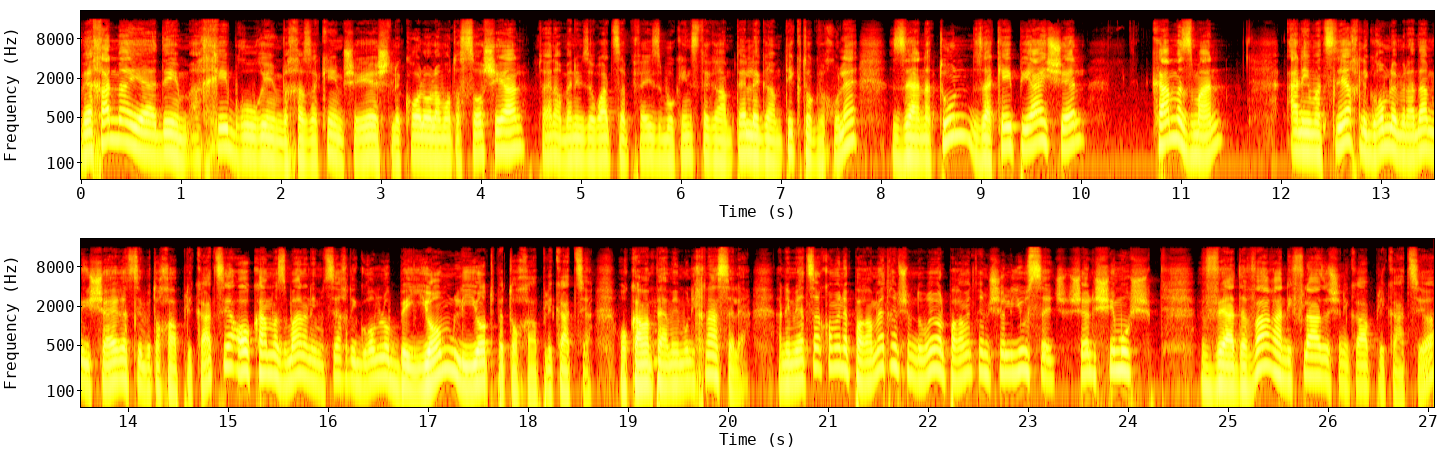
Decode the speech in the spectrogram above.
ואחד מהיעדים הכי ברורים וחזקים שיש לכל עולמות ה social, בסדר, בין אם זה וואטסאפ, פייסבוק, אינסטגרם, טלגרם, טיק טוק וכולי, זה הנתון, זה ה-KPI של כמה זמן אני מצליח לגרום לבן אדם להישאר אצלי בתוך האפליקציה, או כמה זמן אני מצליח לגרום לו ביום להיות בתוך האפליקציה, או כמה פעמים הוא נכנס אליה. אני מייצר כל מיני פרמטרים שמדברים על פרמטרים של usage, של שימוש. והדבר הנפלא הזה שנקרא אפליקציה,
